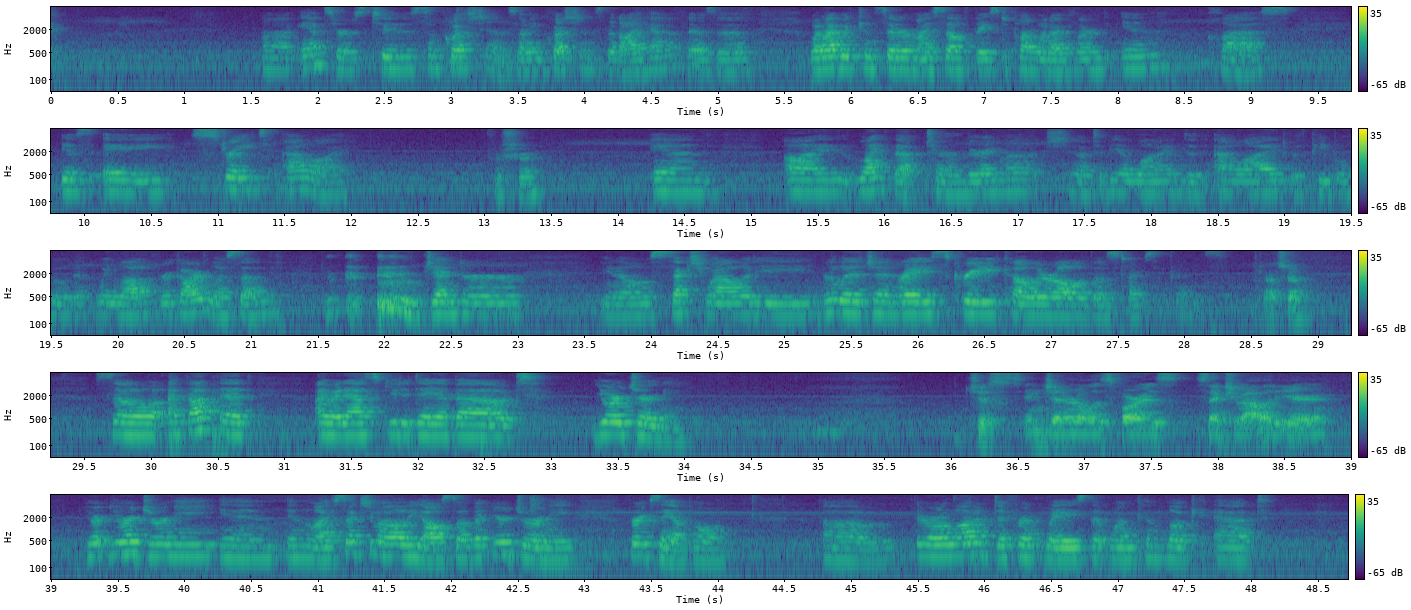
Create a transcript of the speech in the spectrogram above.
uh, answers to some questions. I mean, questions that I have as a what I would consider myself, based upon what I've learned in class, is a straight ally. For sure. And I like that term very much, you know, to be aligned and allied with people who that we love, regardless of gender, you know, sexuality, religion, race, creed, color, all of those types of things. Gotcha. So I thought that I would ask you today about your journey. Just in general, as far as sexuality, or Your, your journey in, in life, sexuality also, but your journey, for example, um, there are a lot of different ways that one can look at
